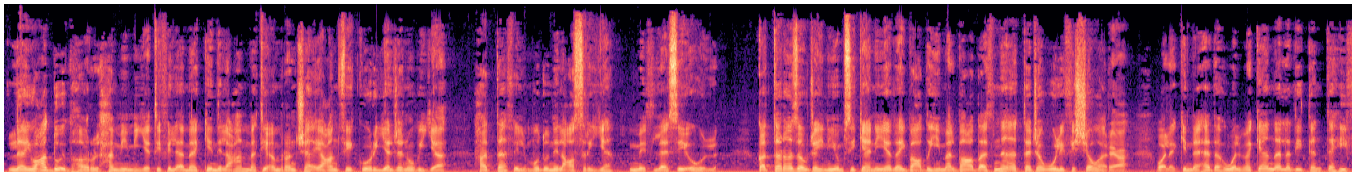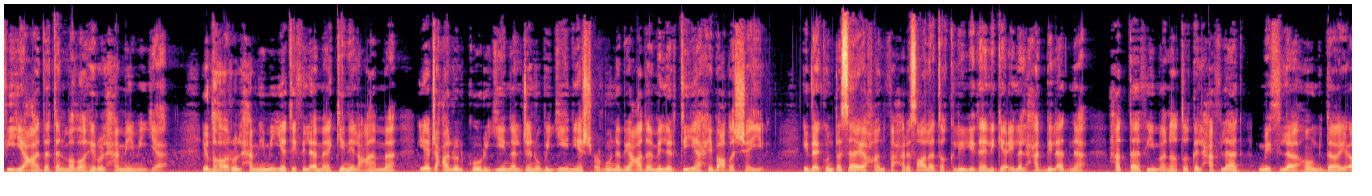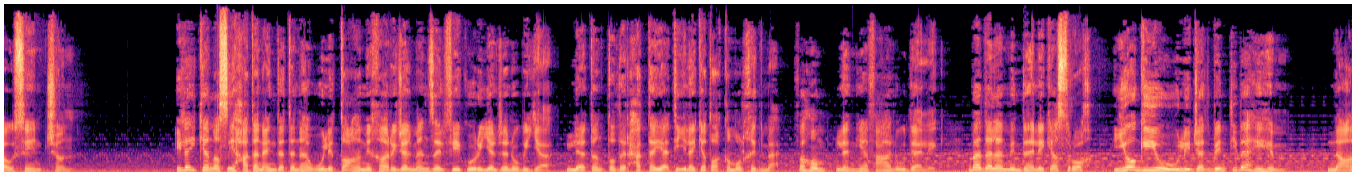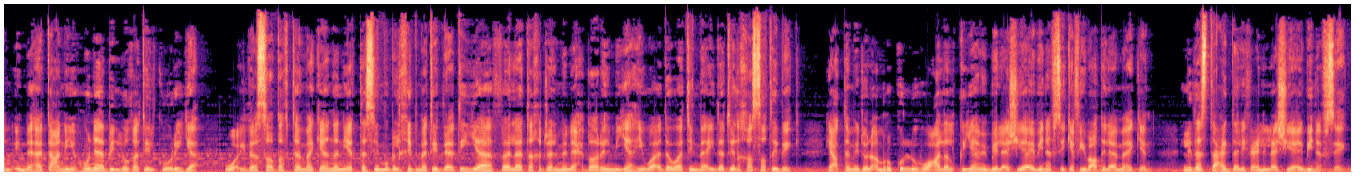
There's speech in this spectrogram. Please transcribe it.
لا يعد إظهار الحميمية في الأماكن العامة أمرا شائعا في كوريا الجنوبية حتى في المدن العصرية مثل سيول. قد ترى زوجين يمسكان يدي بعضهما البعض أثناء التجول في الشوارع ولكن هذا هو المكان الذي تنتهي فيه عادة مظاهر الحميمية. إظهار الحميمية في الأماكن العامة يجعل الكوريين الجنوبيين يشعرون بعدم الارتياح بعض الشيء. إذا كنت سائحا فاحرص على تقليل ذلك إلى الحد الأدنى حتى في مناطق الحفلات مثل هونغ داي أو سينتشون. إليك نصيحة عند تناول الطعام خارج المنزل في كوريا الجنوبية. لا تنتظر حتى يأتي إليك طاقم الخدمة فهم لن يفعلوا ذلك. بدلا من ذلك اصرخ يوغيو لجذب انتباههم. نعم إنها تعني هنا باللغة الكورية وإذا صادفت مكانا يتسم بالخدمة الذاتية فلا تخجل من إحضار المياه وأدوات المائدة الخاصة بك. يعتمد الأمر كله على القيام بالأشياء بنفسك في بعض الأماكن لذا استعد لفعل الأشياء بنفسك.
